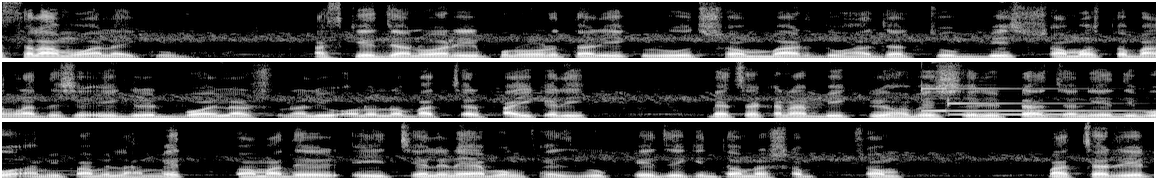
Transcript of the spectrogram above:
আসসালামু আলাইকুম। আজকে জানুয়ারির পনেরো তারিখ, রোজ সোমবার দু হাজার চব্বিশ, সমস্ত বাংলাদেশে এ গ্রেড ব্রয়লার, সোনালী ও অন্যান্য বাচ্চার পাইকারি বেচাকেনা বিক্রি হবে সে রেটটা জানিয়ে দিব আমি পাবেল আহমেদ। তো আমাদের এই চ্যানেলে এবং ফেসবুক পেজে কিন্তু আমরা সব সব বাচ্চার রেট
